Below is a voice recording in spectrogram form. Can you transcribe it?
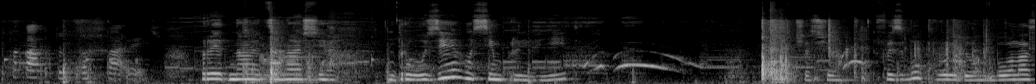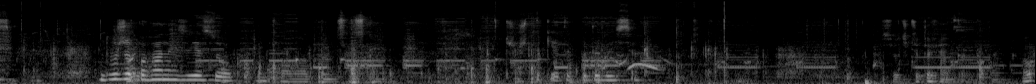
как тут поставить? приєднаються наші друзі. Усім привіт. Зараз ще в Фейсбук вийду, бо у нас дуже поганий зв'язок. Упала принцеска. Що ж таке, так подивися. Щечки тихенько. Оп.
